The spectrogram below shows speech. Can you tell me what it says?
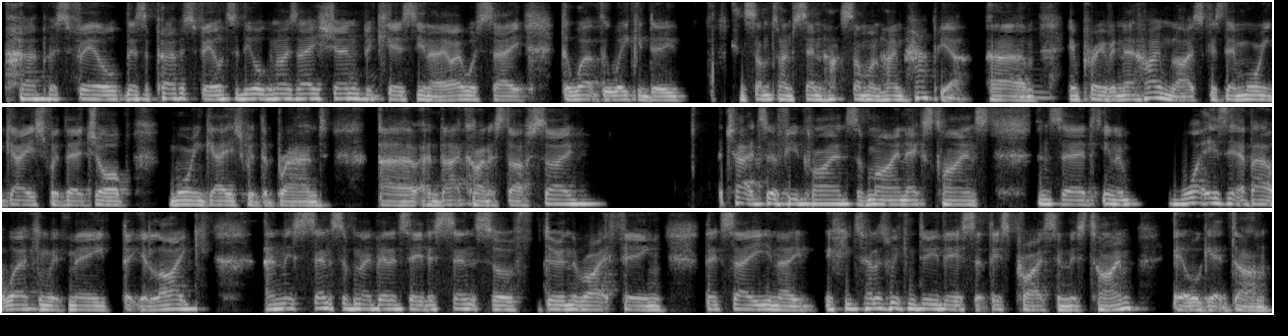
purpose feel there's a purpose feel to the organization because you know i always say the work that we can do can sometimes send someone home happier um, improving their home lives because they're more engaged with their job more engaged with the brand uh, and that kind of stuff so I chatted to a few clients of mine ex-clients and said you know what is it about working with me that you like and this sense of nobility this sense of doing the right thing they'd say you know if you tell us we can do this at this price in this time it will get done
